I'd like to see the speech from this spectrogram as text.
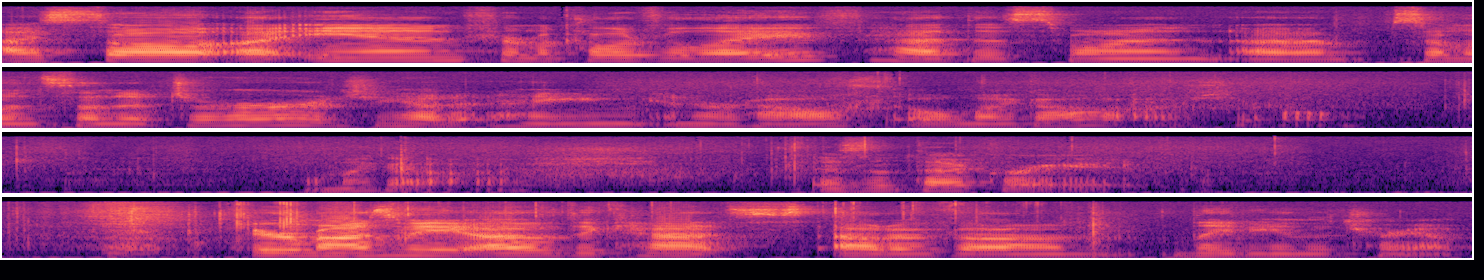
I saw uh, Anne from A Colorful Life had this one. Uh, someone sent it to her, and she had it hanging in her house. Oh my gosh, y'all! Oh my gosh! Isn't that great? It reminds me of the cats out of um, Lady and the Tramp.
